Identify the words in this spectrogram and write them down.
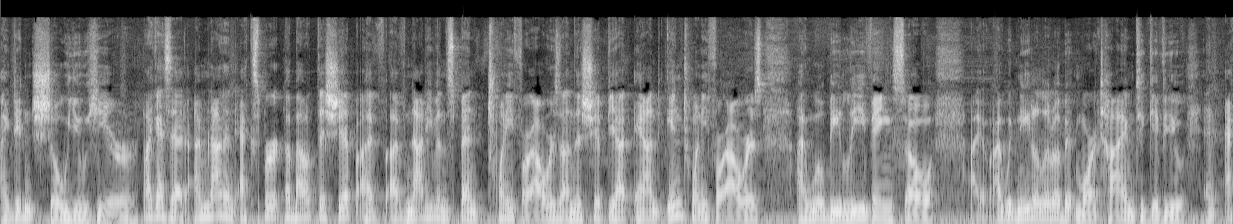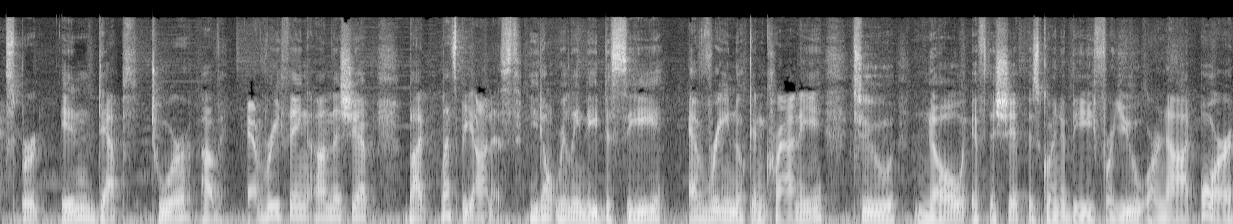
I didn't show you here. Like I said, I'm not an expert about this ship. I've, I've not even spent 24 hours on this ship yet, and in 24 hours, I will be leaving. So I, I would need a little bit more time to give you an expert, in depth tour of everything on the ship. But let's be honest, you don't really need to see every nook and cranny to know if the ship is going to be for you or not, or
